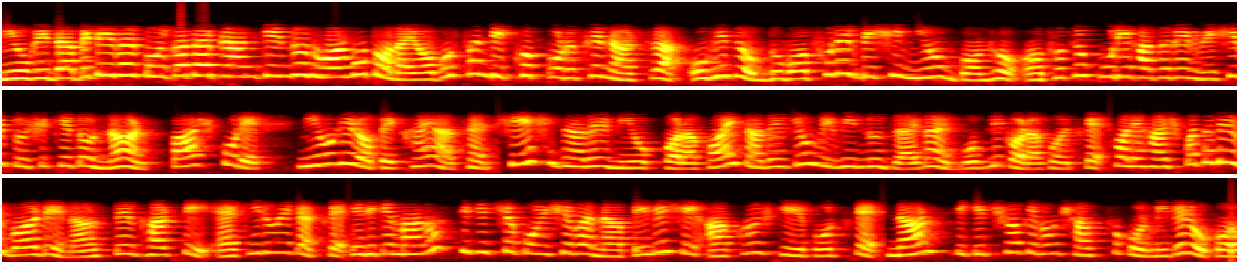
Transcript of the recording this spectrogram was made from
নিয়োগের দাবিতে এবার কলকাতার প্রাণকেন্দ্র ধর্মতলায় অবস্থান বিক্ষোভ করেছে নার্সরা। অভিযোগ, দু বছরের বেশি নিয়োগ বন্ধ, অথচ কুড়ি হাজারের বেশি প্রশিক্ষিত নার্স পাশ করে নিয়োগের অপেক্ষায় আছেন। শেষ যাদের নিয়োগ করা হয়, তাদেরকেও বিভিন্ন জায়গায় বদলি করা হয়েছে। ফলে হাসপাতালের ওয়ার্ডে নার্সদের ঘাটতি একই রয়ে গেছে। এদিকে মানুষ চিকিৎসা পরিষেবা না পেলে সেই আক্রোশ গিয়ে পড়ছে নার্স, চিকিৎসক এবং স্বাস্থ্যকর্মীদের ওপর।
